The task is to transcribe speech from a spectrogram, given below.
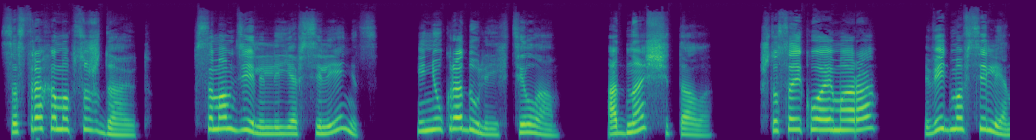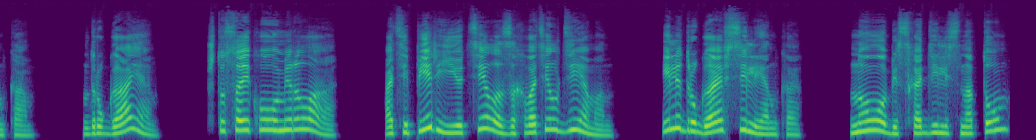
Со страхом обсуждают, в самом деле ли я вселенец и не украду ли их тела. Одна считала, что Сайко Аймара — ведьма-вселенка, другая что Сайко умерла, а теперь ее тело захватил демон или другая вселенка. Но обе сходились на том,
